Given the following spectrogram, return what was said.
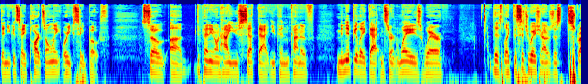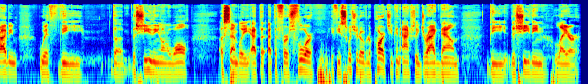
Then you could say parts only, or you could say both. So uh, depending on how you set that, you can kind of manipulate that in certain ways. Where this, like the situation I was just describing with the the the sheathing on a wall assembly at the at the first floor, if you switch it over to parts, you can actually drag down the the sheathing layer,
